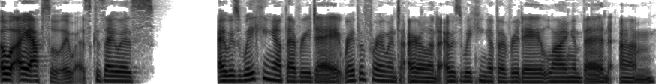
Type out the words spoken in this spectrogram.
oh i absolutely was because i was i was waking up every day right before i went to ireland i was waking up every day lying in bed um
